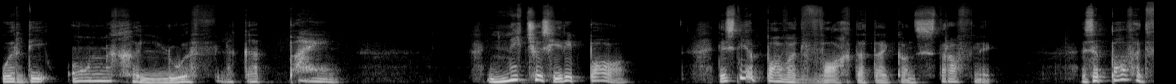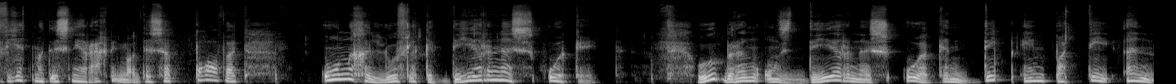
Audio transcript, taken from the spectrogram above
oor die ongelooflike pyn. Net soos hierdie pa. Dis nie 'n pa wat wag dat hy kan straf nie. Dis 'n pa wat weet maar dis nie reg nie, maar dis 'n pa wat ongelooflike deernis ook het. Hoe bring ons deernis ook in diep empatie in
